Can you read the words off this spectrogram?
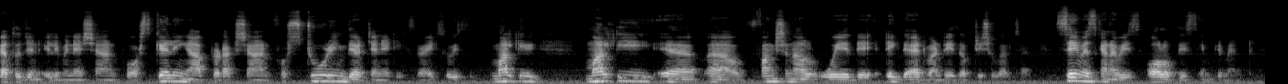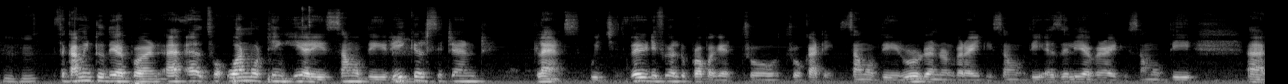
pathogen elimination, for scaling up production, for storing their genetics, right? So it's multi multi uh, uh, functional way they take the advantage of tissue culture. Same as cannabis, all of this implement. Mm-hmm. So coming to their point, uh, uh so one more thing here is some of the recalcitrant plants, which is very difficult to propagate through through cutting. Some of the rhododendron varieties, some of the azalea varieties, some of the uh,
